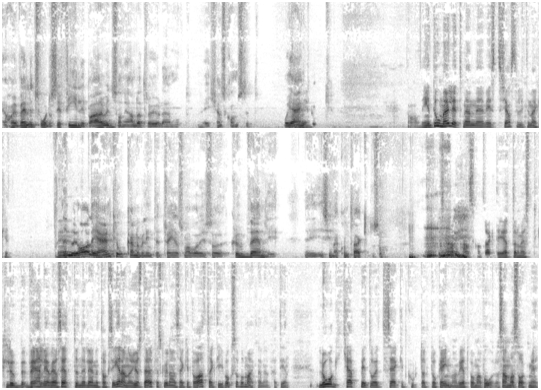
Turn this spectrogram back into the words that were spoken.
jag har väldigt svårt att se Filip och Arvidsson i andra tröjor däremot. Det känns konstigt. Och Järnkrok. Ja, det är inte omöjligt, men eh, visst känns det lite märkligt. Den lojala järnkrok kan du väl inte trada som har varit så klubbvänlig i sina kontrakt och så. Hans kontrakt är ett av de mest klubbvänliga vi har sett under lönetakseran och just därför skulle han säkert vara attraktiv också på marknaden. För att det är en låg capita och ett säkert kort att plocka in, man vet vad man får. Och samma sak med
